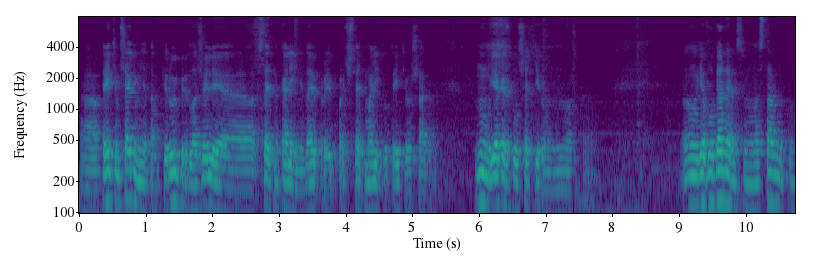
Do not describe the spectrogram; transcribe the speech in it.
В третьем шаге мне там впервые предложили э, встать на колени, да, и про прочитать молитву третьего шага. Ну, я, конечно, был шокирован немножко. Ну, я благодарен своему наставнику,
